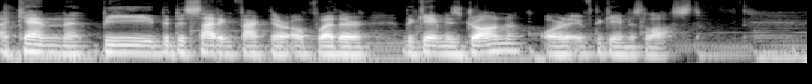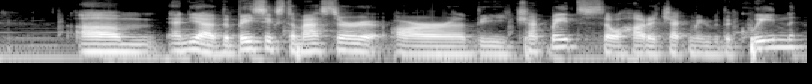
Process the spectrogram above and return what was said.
uh, can be the deciding factor of whether the game is drawn or if the game is lost. Um, and yeah, the basics to master are the checkmates, so how to checkmate with the queen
